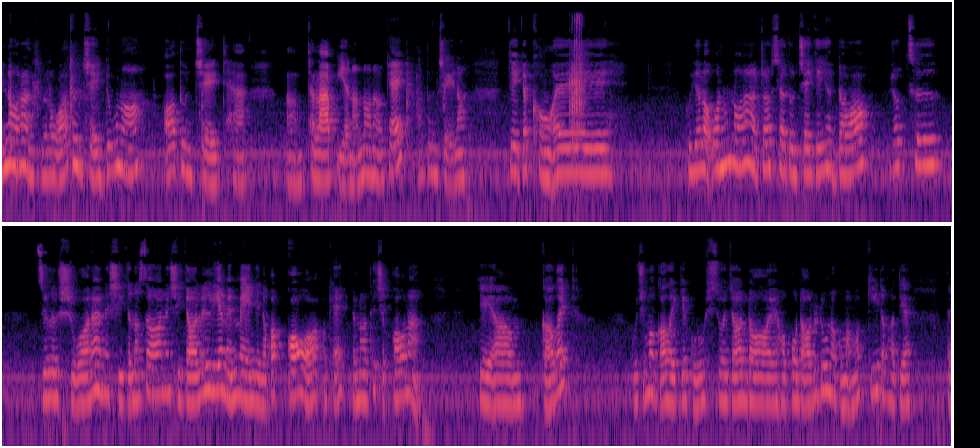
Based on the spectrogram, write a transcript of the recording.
nó là vừa là ớt tuần chế đủ nó ớt tuần chế thà thà la biển nó nó ok ớt tuần chế nó chế cho con ấy cứ giờ là ôn nó là cho xe tuần chế cái đó rất thứ chỉ là sủa nè nên chỉ cho nó so nên chỉ cho lấy lia mềm mềm thì nó có có ok cho nó thích chỉ có nè thì um garlic cũng chỉ mà garlic cái cũng sủa cho đòi học bộ đó đúng nó cũng mà mất kỹ đâu hả แต่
